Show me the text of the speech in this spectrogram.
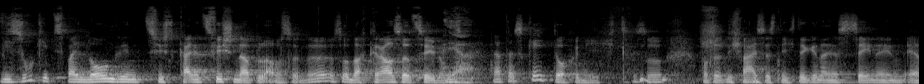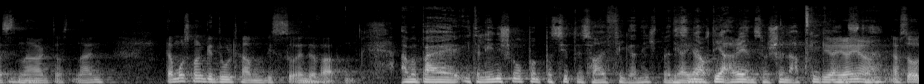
wieso gibt es bei Lohengrin zwisch- keine Zwischenapplause, ne? so nach Kraus Erzählung? Ja. das geht doch nicht. So, oder ich weiß es nicht, irgendeine Szene im ersten Akt. Das, nein, da muss man Geduld haben, bis zu Ende warten. Aber bei italienischen Opern passiert das häufiger, nicht? Weil da Ja, sind ja. auch die Arien so schön Ja, abgegrenzt. ja, ja. Also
